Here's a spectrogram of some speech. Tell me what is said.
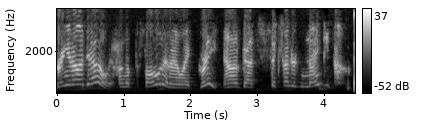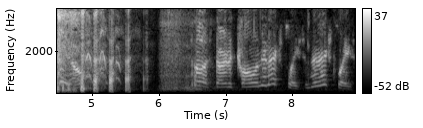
bring it on down. We hung up the phone, and I went, great. Now I've got 690 pounds. You know? so I started calling the next place and the next place,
